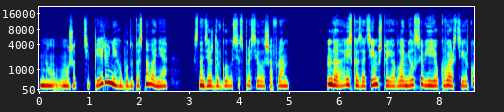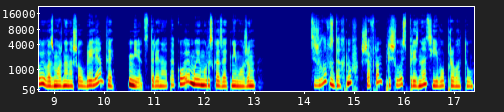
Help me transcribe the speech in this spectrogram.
Ну, может, теперь у них будут основания —— с надеждой в голосе спросила Шафран. «Да, и сказать им, что я вломился в ее квартирку и, возможно, нашел бриллианты? Нет, старина, такое мы ему рассказать не можем». Тяжело вздохнув, Шафран пришлось признать его правоту.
